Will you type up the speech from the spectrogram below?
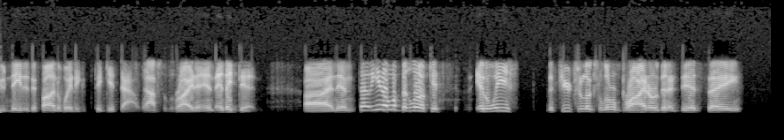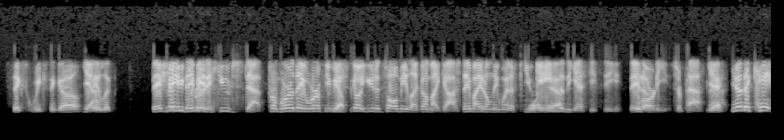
you needed to find a way to to get that one Absolutely. right, and and they did. Uh, and then so you know what? But look, it's at least the future looks a little brighter than it did say six weeks ago. Yeah. they look They've made they made a huge step from where they were a few Yep. weeks ago. You'd have told me like, oh my gosh, they might only win a few games Yeah. in the SEC. They've know, already surpassed. Yeah, that. you know they can't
